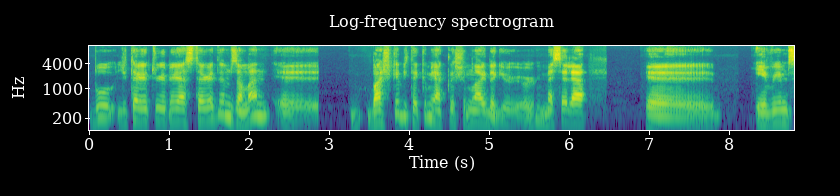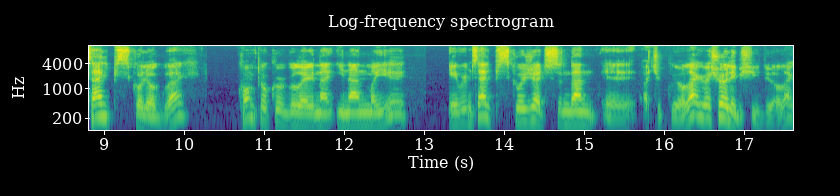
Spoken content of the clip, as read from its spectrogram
Bu literatürü biraz taradığım zaman e, başka bir takım yaklaşımlar da görüyorum. Mesela e, evrimsel psikologlar komplo kurgularına inanmayı evrimsel psikoloji açısından e, açıklıyorlar ve şöyle bir şey diyorlar.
